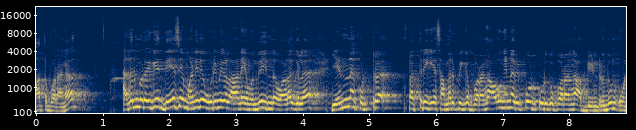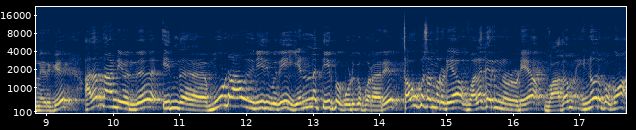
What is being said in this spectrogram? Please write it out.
மாற்ற போறாங்க. அதன் பிறகு தேசிய மனித உரிமைகள் ஆணையம் வந்து இந்த வழக்கில் என்ன குற்ற பத்திரிகையை சமர்ப்பிக்க போகிறாங்க அவங்க என்ன ரிப்போர்ட் கொடுக்க போகிறாங்க அப்படின்றதும் ஒன்று இருக்குது அதை தாண்டி வந்து இந்த மூன்றாவது நீதிபதி என்ன தீர்ப்பை கொடுக்க போகிறாரு சவுக்கு சங்கருடைய வழக்கறிஞருடைய வாதம் இன்னொரு பக்கம்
